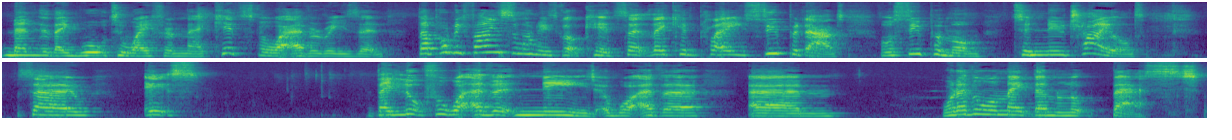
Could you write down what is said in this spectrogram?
men that they walked away from their kids for whatever reason, they'll probably find someone who's got kids so they can play super dad or super mum to new child. So it's they look for whatever need and whatever um, whatever will make them look best,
